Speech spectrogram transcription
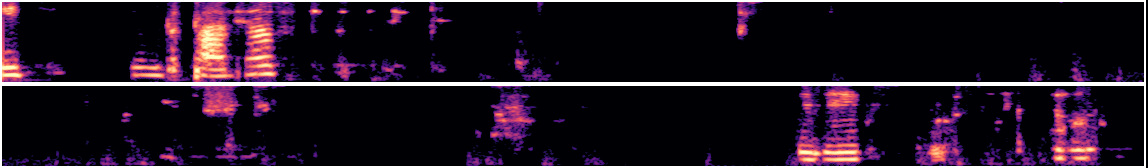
yeah. It is status. Index processes.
